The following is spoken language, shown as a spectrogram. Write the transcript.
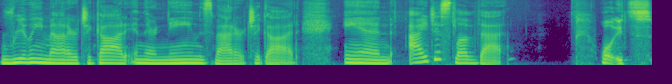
really matter to God and their names matter to God. And I just love that. Well, it's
